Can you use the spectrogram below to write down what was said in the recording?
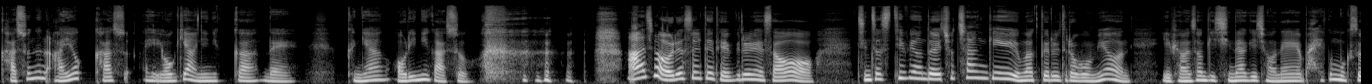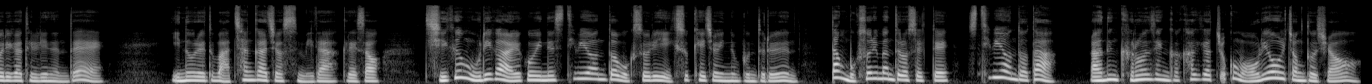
가수는 아역 가수, 여기 아니니까, 네. 그냥 어린이 가수. 아주 어렸을 때 데뷔를 해서 진짜 스티비 원더의 초창기 음악들을 들어보면 이 변성기 지나기 전에 맑은 목소리가 들리는데 이 노래도 마찬가지였습니다. 그래서 지금 우리가 알고 있는 스티비 원더 목소리에 익숙해져 있는 분들은 딱 목소리만 들었을 때 스티비 원더다 라는 그런 생각하기가 조금 어려울 정도죠.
